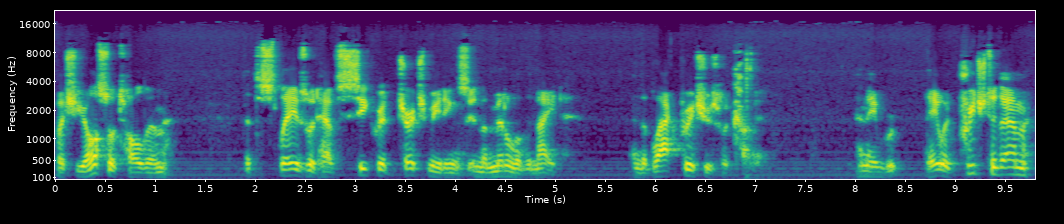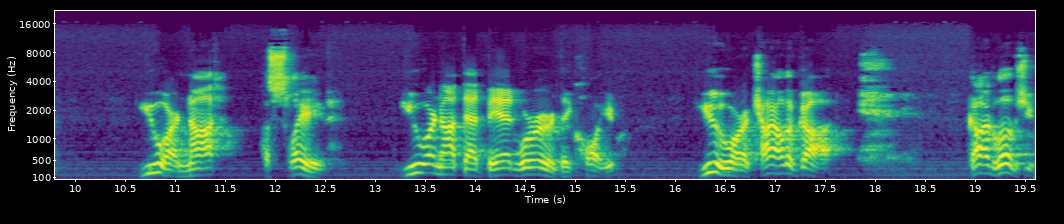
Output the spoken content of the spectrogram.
But she also told him that the slaves would have secret church meetings in the middle of the night, and the black preachers would come in. And they, they would preach to them, You are not a slave. You are not that bad word they call you. You are a child of God. God loves you.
